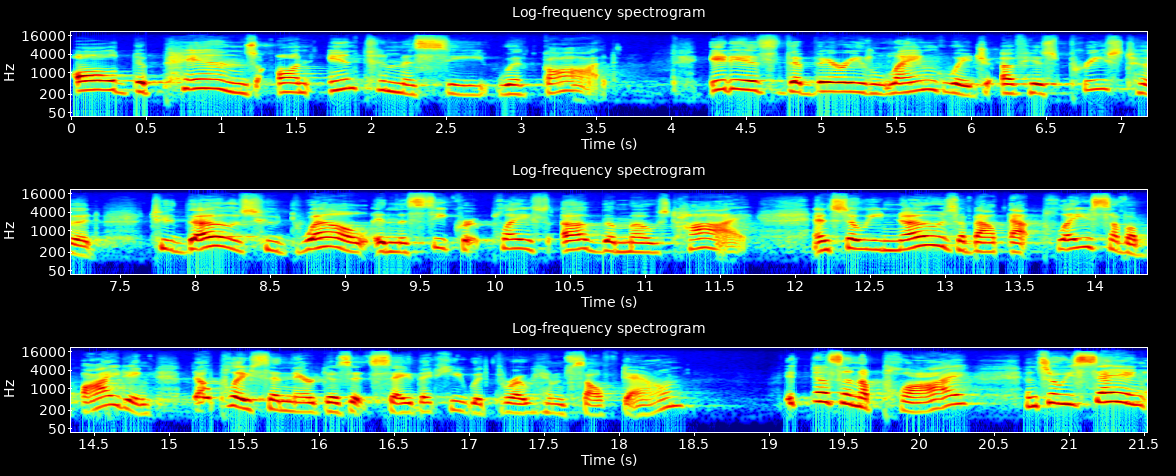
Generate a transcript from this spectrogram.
all depends on intimacy with God. It is the very language of his priesthood to those who dwell in the secret place of the Most High. And so he knows about that place of abiding. No place in there does it say that he would throw himself down. It doesn't apply. And so he's saying,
